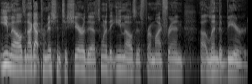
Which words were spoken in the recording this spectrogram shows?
emails, and I got permission to share this, one of the emails is from my friend uh, Linda Beard.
